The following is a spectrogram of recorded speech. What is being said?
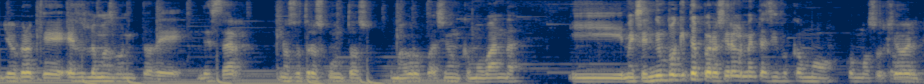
yo creo que eso es lo más bonito de, de estar nosotros juntos como agrupación, como banda. Y me extendí un poquito, pero sí realmente así fue como, como surgió, el,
